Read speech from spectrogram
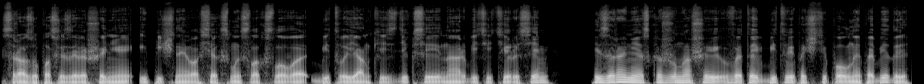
Сразу после завершения эпичной во всех смыслах слова битвы Янки с Дикси на орбите Тиры-7 и заранее скажу нашей в этой битве почти полной победы,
